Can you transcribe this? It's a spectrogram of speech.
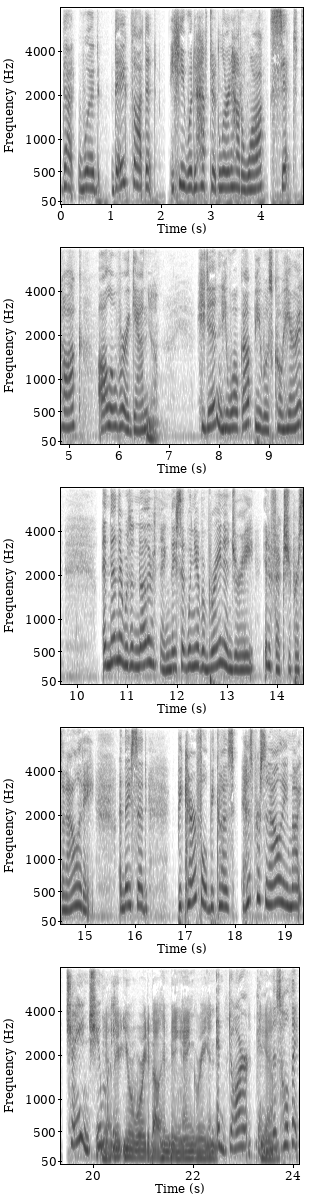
that would they thought that he would have to learn how to walk, sit, talk all over again. Yeah. He didn't. He woke up, he was coherent. And then there was another thing. They said when you have a brain injury, it affects your personality. And they said, be careful because his personality might change. You Yeah. You were worried about him being angry and, and dark and Yeah. this whole thing.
